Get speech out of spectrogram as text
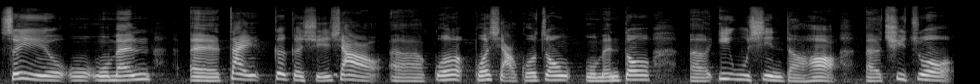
所以我我们呃在各个学校呃国国小国中，我们都。呃，义务性的哈，呃，去做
